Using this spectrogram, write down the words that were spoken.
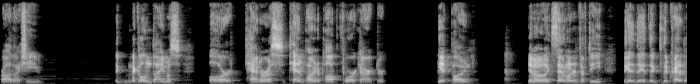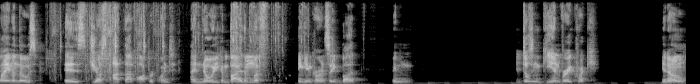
rather than actually like nickel and dime or tenorous, ten pound a pop for a character, eight pound. You know, like seven hundred fifty. The, the the the credit line on those is just at that awkward point. I know you can buy them with in-game currency, but I mean, it doesn't gain very quick. You know,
